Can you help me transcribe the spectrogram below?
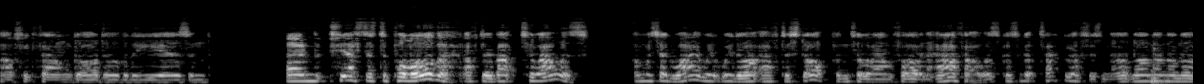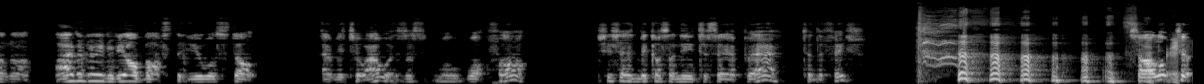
how she'd found God over the years and and she asked us to pull over after about two hours. And we said, why? We, we don't have to stop until around four and a half hours because we've got tachographs. She said, no, no, no, no, no, no. I've agreed with your boss that you will stop every two hours. I said, well, what for? She says, because I need to say a prayer to the fish. so I looked at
